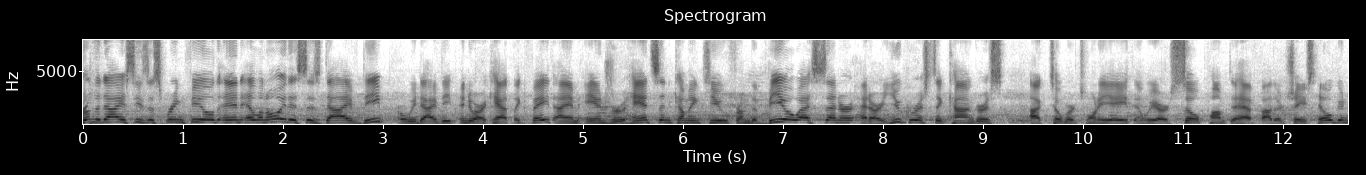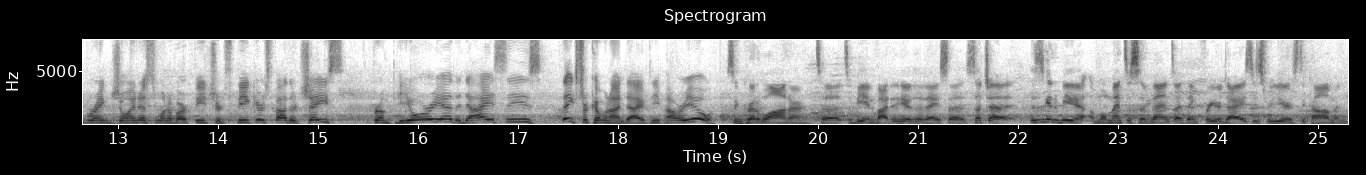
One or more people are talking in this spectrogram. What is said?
From the Diocese of Springfield in Illinois, this is Dive Deep, where we dive deep into our Catholic faith. I am Andrew Hanson, coming to you from the BOS Center at our Eucharistic Congress, October 28th, and we are so pumped to have Father Chase Hilgenbrinck join us, one of our featured speakers. Father Chase from Peoria, the diocese. Thanks for coming on Dive Deep. How are you? It's an incredible honor to, to be invited here today. So such a this is going to be a, a momentous event, I think, for your diocese for years to come, and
